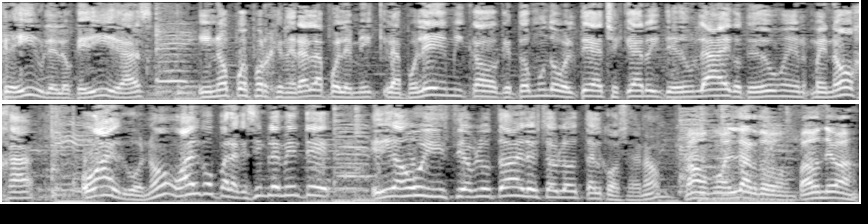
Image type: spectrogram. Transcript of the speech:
creíble lo que digas, y no pues por generar la, polemi- la polémica, o que todo el mundo voltee a chequear y te dé un like, o te dé un me enoja, o algo, ¿no? O algo para que simplemente digan, uy, este habló tal, o este tal cosa, ¿no? Vamos con el dardo. ¿Para dónde va?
